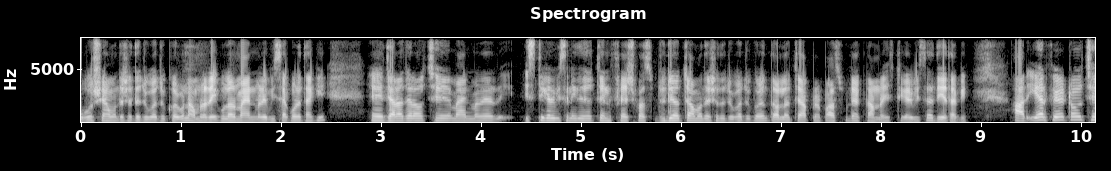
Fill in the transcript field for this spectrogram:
অবশ্যই আমাদের সাথে যোগাযোগ করবেন। আমরা রেগুলার মায়ানমারে ভিসা করে থাকি। যারা যারা হচ্ছে মায়ানমারের স্টিকার ভিসা নিতে চাচ্ছেন ফ্রেশ পাস যদি হচ্ছে আমাদের সাথে যোগাযোগ করেন, তাহলে হচ্ছে আপনার পাসপোর্টে একটা আমরা স্টিকার ভিসা দিয়ে থাকি। আর এয়ার ফেয়ারটা হচ্ছে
